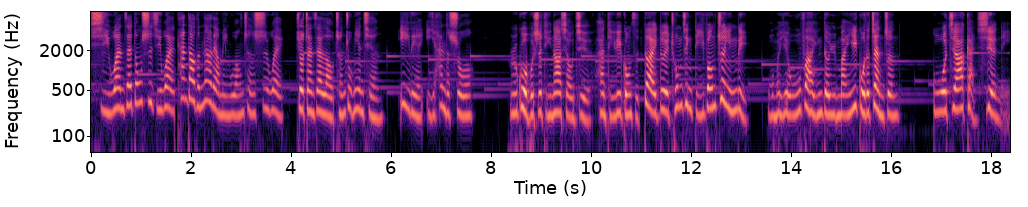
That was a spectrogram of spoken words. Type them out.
喜万在东市集外看到的那两名王城侍卫，就站在老城主面前，一脸遗憾地说：“如果不是缇娜小姐和提利公子带队冲进敌方阵营里，我们也无法赢得与满夷国的战争。国家感谢你。”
